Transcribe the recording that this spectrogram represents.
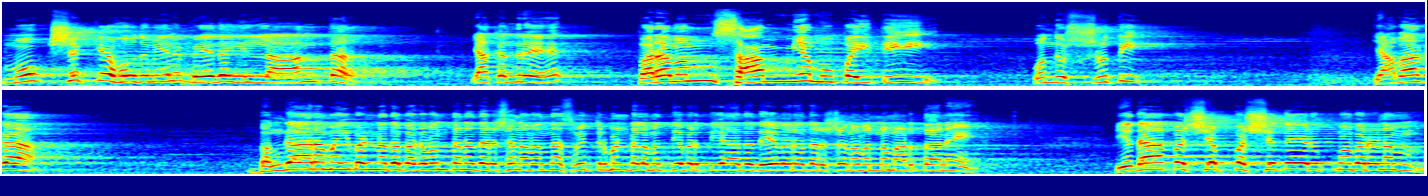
ಮೋಕ್ಷಕ್ಕೆ ಹೋದ ಮೇಲೆ ಭೇದ ಇಲ್ಲ ಅಂತಾರೆ. ಯಾಕಂದರೆ ಪರಮಂ ಸಾಮ್ಯ ಮುಪೈತಿ ಒಂದು ಶ್ರುತಿ. ಯಾವಾಗ ಬಂಗಾರ ಮೈಬಣ್ಣದ ಭಗವಂತನ ದರ್ಶನವನ್ನು ಸ್ವಿತೃಮಂಡಲ ಮಧ್ಯವರ್ತಿಯಾದ ದೇವರ ದರ್ಶನವನ್ನು ಮಾಡ್ತಾನೆ. ಯದಾ ಪಶ್ಯ ಪಶ್ಯತೆ ರುಕ್ಮವರ್ಣಂ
